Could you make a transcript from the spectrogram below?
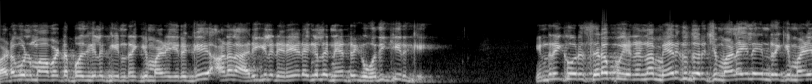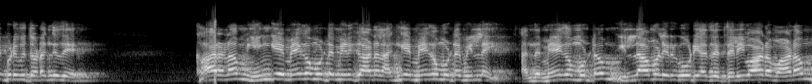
வடவுள் மாவட்ட பகுதிகளுக்கு இன்றைக்கு மழை இருக்கு. ஆனால் அருகில நிறைய இடங்களில் நேற்றைக்கு ஒதுக்கி இருக்கு. இன்றைக்கு ஒரு சிறப்பு என்னன்னா மேற்கு தொடர்ச்சி மலையில இன்றைக்கு மழைப்பிடிவு தொடங்குது. காரணம் இங்கே மேகமூட்டம் இருக்கு. ஆனால் அங்கே மேகமூட்டம் இல்லை. அந்த மேகமூட்டம் இல்லாமல் இருக்கக்கூடிய அந்த தெளிவான வானம்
